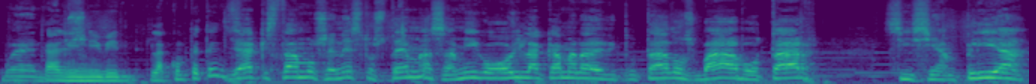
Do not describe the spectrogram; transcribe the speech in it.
Bueno, al pues, inhibir la competencia. Ya que estamos en estos temas, amigo, hoy la Cámara de Diputados va a votar si se amplía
